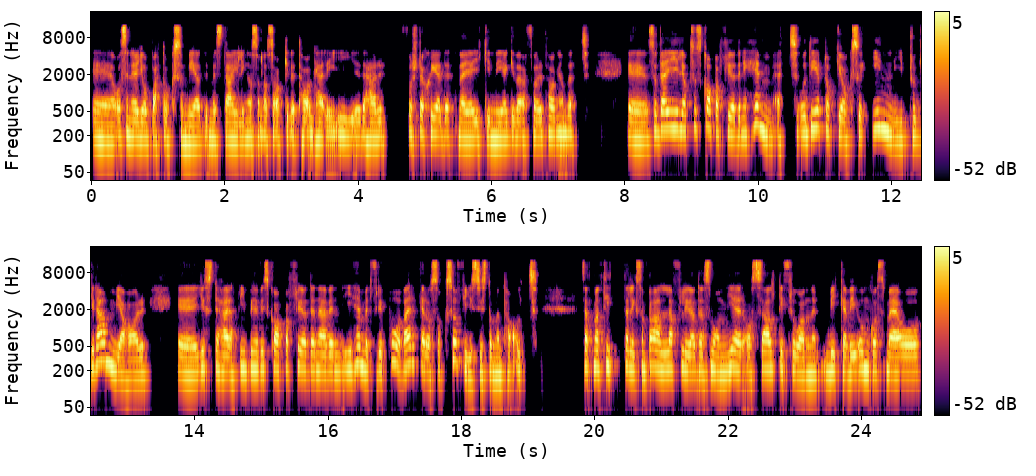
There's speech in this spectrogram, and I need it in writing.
Eh, och sen har jag jobbat också med, med styling och sådana saker ett tag här i, i det här första skedet när jag gick in i egna företagandet. Eh, så där gillar jag också att skapa flöden i hemmet och det plockar jag också in i program jag har. Eh, just det här att vi behöver skapa flöden även i hemmet för det påverkar oss också fysiskt och mentalt. Så att man tittar liksom på alla flöden som omger oss, allt ifrån vilka vi umgås med och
